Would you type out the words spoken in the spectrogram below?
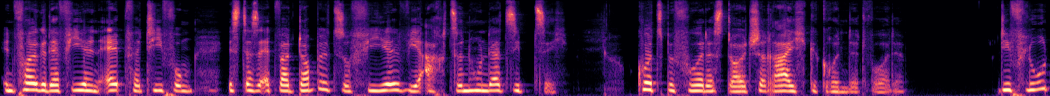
Infolge der vielen Elbvertiefungen ist das etwa doppelt so viel wie 1870, kurz bevor das Deutsche Reich gegründet wurde. Die Flut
